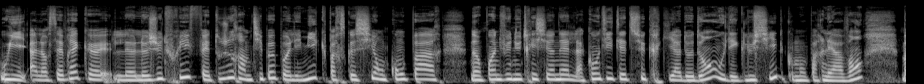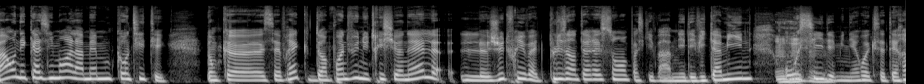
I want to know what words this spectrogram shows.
Oui, alors c'est vrai que le, le jus de fruits fait toujours un petit peu polémique parce que si on compare d'un point de vue nutritionnel la quantité de sucre qu'il y a dedans ou les glucides, comme on parlait avant, ben on est quasiment à la même quantité. Donc euh, c'est vrai que d'un point de vue nutritionnel, le jus de fruits va être plus intéressant parce qu'il va amener des vitamines, Mhm, aussi des minéraux, etc.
